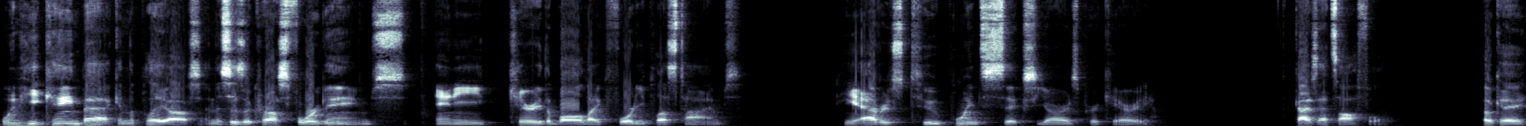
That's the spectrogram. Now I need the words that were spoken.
When he came back in the playoffs, and this is across four games, and he carried the ball like 40 plus times, he averaged 2.6 yards per carry. Guys, that's awful. Okay,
